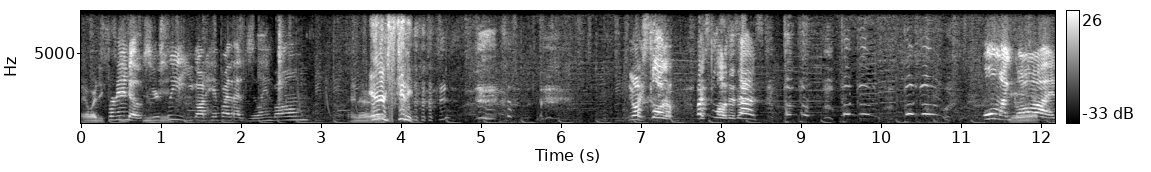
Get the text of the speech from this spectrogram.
Yeah, why'd you? Fernando, confuse me? seriously, you got hit by that Zilean bomb? I know. right? Eric's getting. Yo, I slowed him. I slowed his ass. Boom, boom, boom. Oh my Yeah. god!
